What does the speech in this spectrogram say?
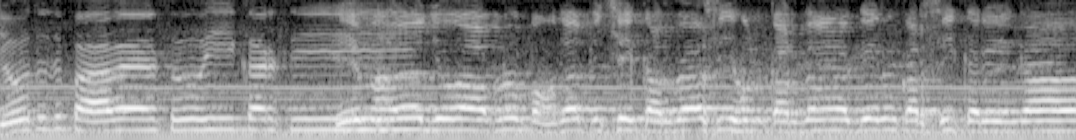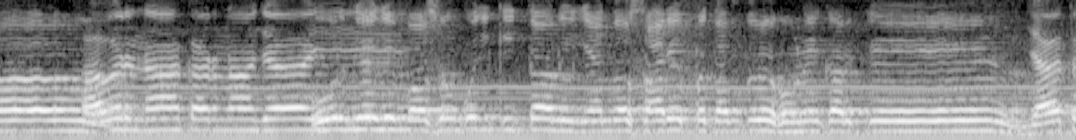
ਜੋ ਤੁਧ ਭਾਵੈ ਸੋਈ ਕਰਸੀ। ਇਹ ਮਹਾਰਾਜ ਜੋ ਆਪ ਨੂੰ ਪਾਉਂਦਾ ਪਿੱਛੇ ਕਰਦਾ ਸੀ ਹੁਣ ਕਰਦਾ ਅੱਗੇ ਨੂੰ ਕਰਸੀ ਕਰੇਗਾ। ਖਬਰ ਨਾ ਕਰਨਾ ਹੋਰ ਜਾਈ ਦੇ ਪਾਸੋਂ ਕੁਝ ਕੀਤਾ ਨਹੀਂ ਜਾਂਦਾ ਸਾਰੇ ਪਤੰਤਰ ਹੋਣੇ ਕਰਕੇ। ਜਗਤ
